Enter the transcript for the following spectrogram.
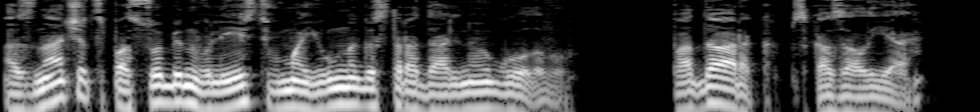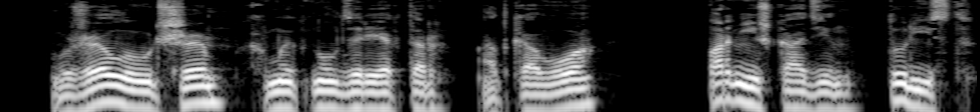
а значит, способен влезть в мою многострадальную голову. «Подарок», — сказал я. «Уже лучше», — хмыкнул директор. «От кого?» «Парнишка один, турист».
